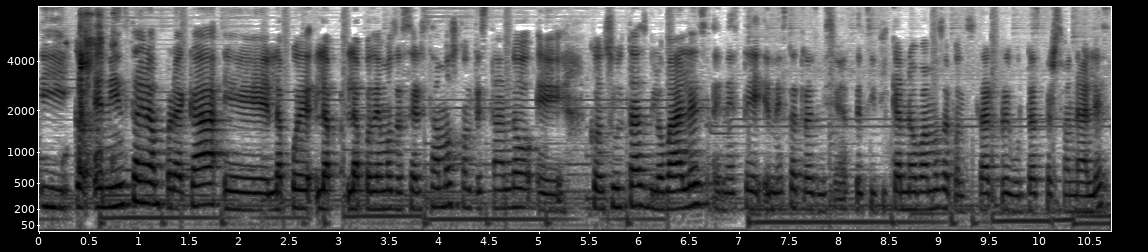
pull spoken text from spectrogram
y, en Instagram por acá eh, la, podemos hacer. Estamos contestando eh, consultas globales en, este, en esta transmisión específica. No vamos a contestar preguntas personales,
